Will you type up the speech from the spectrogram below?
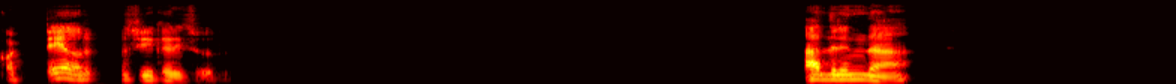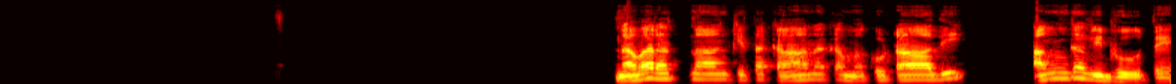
ಕೊಟ್ಟೆ ಅವರು ಸ್ವೀಕರಿಸುವುದು. ಆದ್ರಿಂದ ನವರತ್ನಾಂಕಿತ ಕಾನಕ ಮಕುಟಾದಿ ಅಂಗವಿಭೂತೆ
